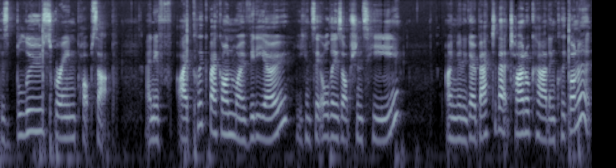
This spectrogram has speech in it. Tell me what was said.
this blue screen pops up. And if I click back on my video, you can see all these options here. I'm going to go back to that title card and click on it.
